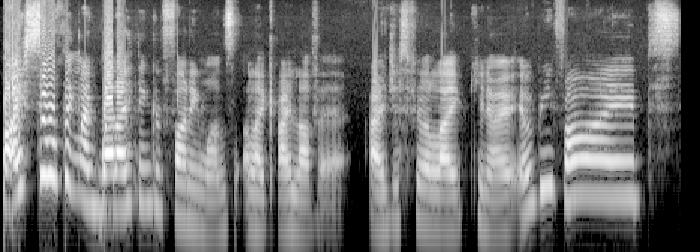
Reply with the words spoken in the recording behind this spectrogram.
but I still think like when I think of funny ones, like I love it. I just feel like, you know, it would be vibes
